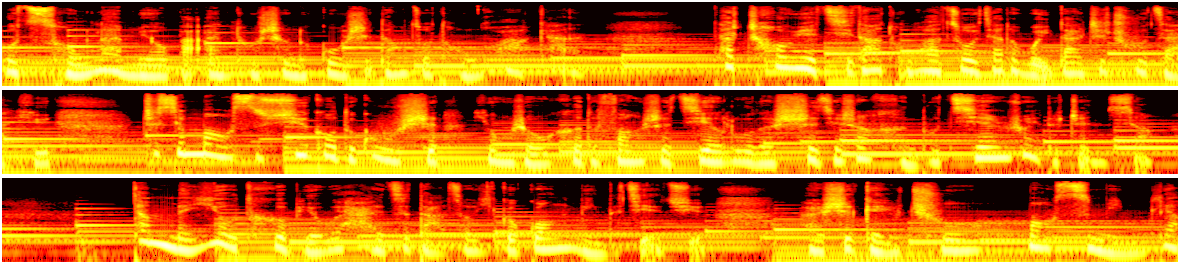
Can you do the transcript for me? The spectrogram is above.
我从来没有把安徒生的故事当作童话看，他超越其他童话作家的伟大之处在于，这些貌似虚构的故事用柔和的方式揭露了世界上很多尖锐的真相。他没有特别为孩子打造一个光明的结局，而是给出貌似明亮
